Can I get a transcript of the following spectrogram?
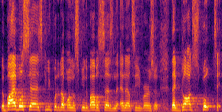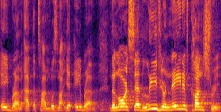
The Bible says, can you put it up on the screen? The Bible says in the NLT version that God spoke to Abraham at the time, was not yet Abraham. The Lord said, Leave your native country,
